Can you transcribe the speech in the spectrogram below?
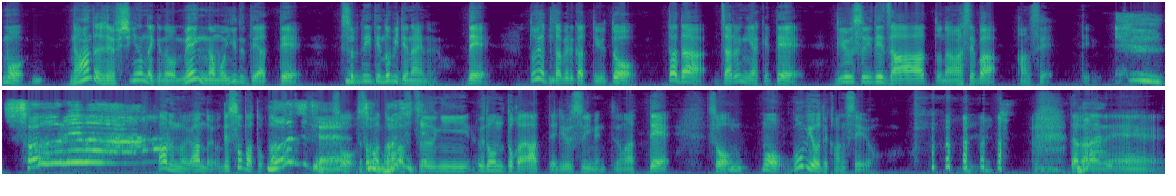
もう、なんだろうね、不思議なんだけど、麺がもう茹でてあって、それでいて伸びてないのよ。で、どうやって食べるかっていうと、ただ、ザルに焼けて、流水でザーッと流せば完成っていう。それは、あるのよ、あるのよ。で、蕎麦とか、マジで？そう、蕎麦とか普通にうどんとかあって、流水麺っていうのがあって、そう、うんもう5秒で完成よ。だからね、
